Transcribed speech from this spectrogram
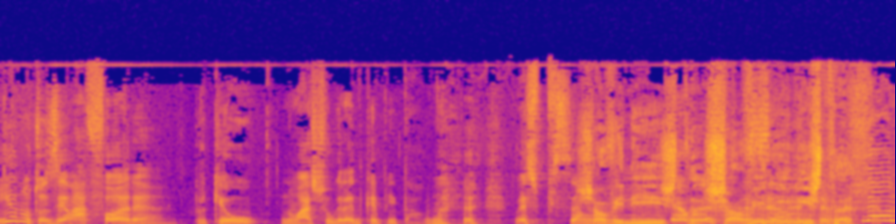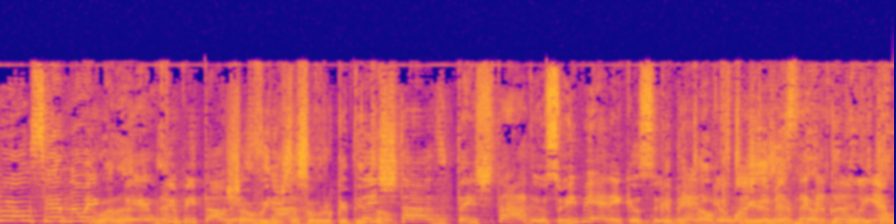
e eu não estou a dizer lá fora, porque eu não acho o grande capital uma, uma expressão. Chauvinista, é uma chauvinista. Não, não é o ser, não é, Agora, é o capital nesse chauvinista caso. sobre o capital. Tem Estado, tem Estado. Eu sou ibérica, eu sou ibérica, eu gosto é imenso da que o Catalunha.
